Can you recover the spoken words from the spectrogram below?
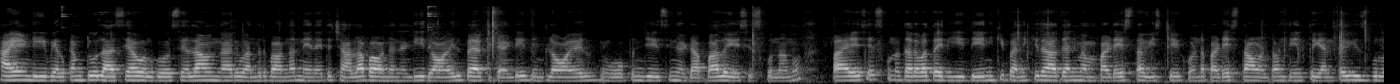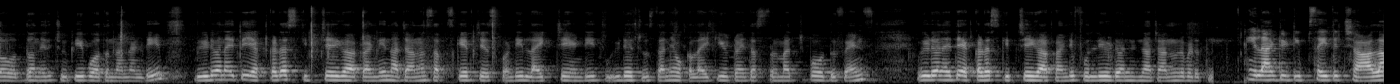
హాయ్ అండి వెల్కమ్ టు లాసియా ఒల్గోస్. ఎలా ఉన్నారు? అందరు బాగున్నారు? నేనైతే చాలా బాగున్నానండి. ఇది ఆయిల్ ప్యాకెట్ అండి. దీంట్లో ఆయిల్ ఓపెన్ చేసి నేను డబ్బాలో వేసేసుకున్నాను. పా- వేసేసుకున్న తర్వాత ఇది దేనికి పనికి రాదని మేము పడేస్తా యూజ్ చేయకుండా పడేస్తూ ఉంటాం. దీంతో ఎంత యూజ్ఫుల్ అవుద్దో అనేది చూపిపోతున్నానండి. వీడియోనైతే ఎక్కడ స్కిప్ చేయగాకండి. నా ఛానల్ సబ్స్క్రైబ్ చేసుకోండి లైక్ చేయండి. వీడియో చూస్తానే ఒక లైక్ ఇవ్వడం అయితే అసలు మర్చిపోవద్దు ఫ్రెండ్స్. వీడియోనైతే ఎక్కడ స్కిప్ చేయగాకండి. ఫుల్ వీడియోని నా ఛానల్లో పెడుతుంది ఇలాంటి టిప్స్ అయితే చాలా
